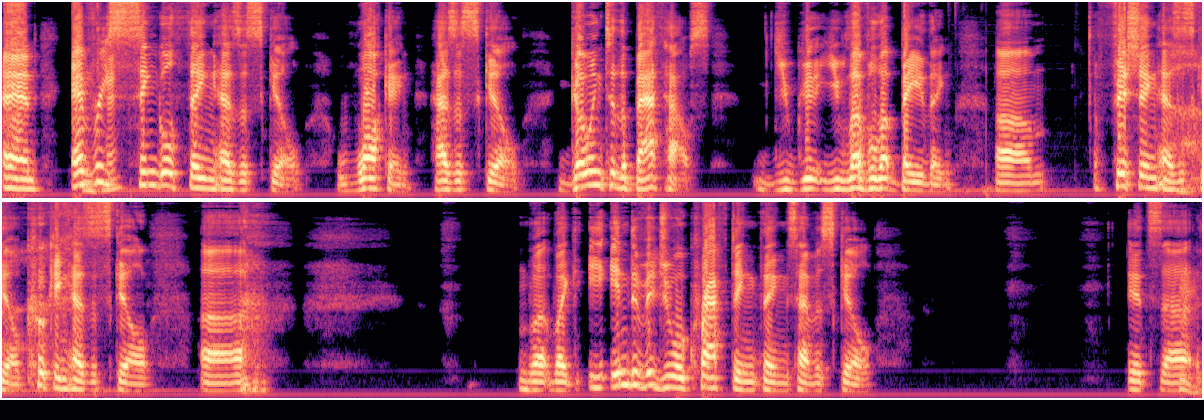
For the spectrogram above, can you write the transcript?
And every Okay. single thing has a skill. Walking has a skill. Going to the bathhouse you you level up bathing. Um fishing has a skill. Cooking has a skill. Uh but like e- individual crafting things have a skill it's uh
